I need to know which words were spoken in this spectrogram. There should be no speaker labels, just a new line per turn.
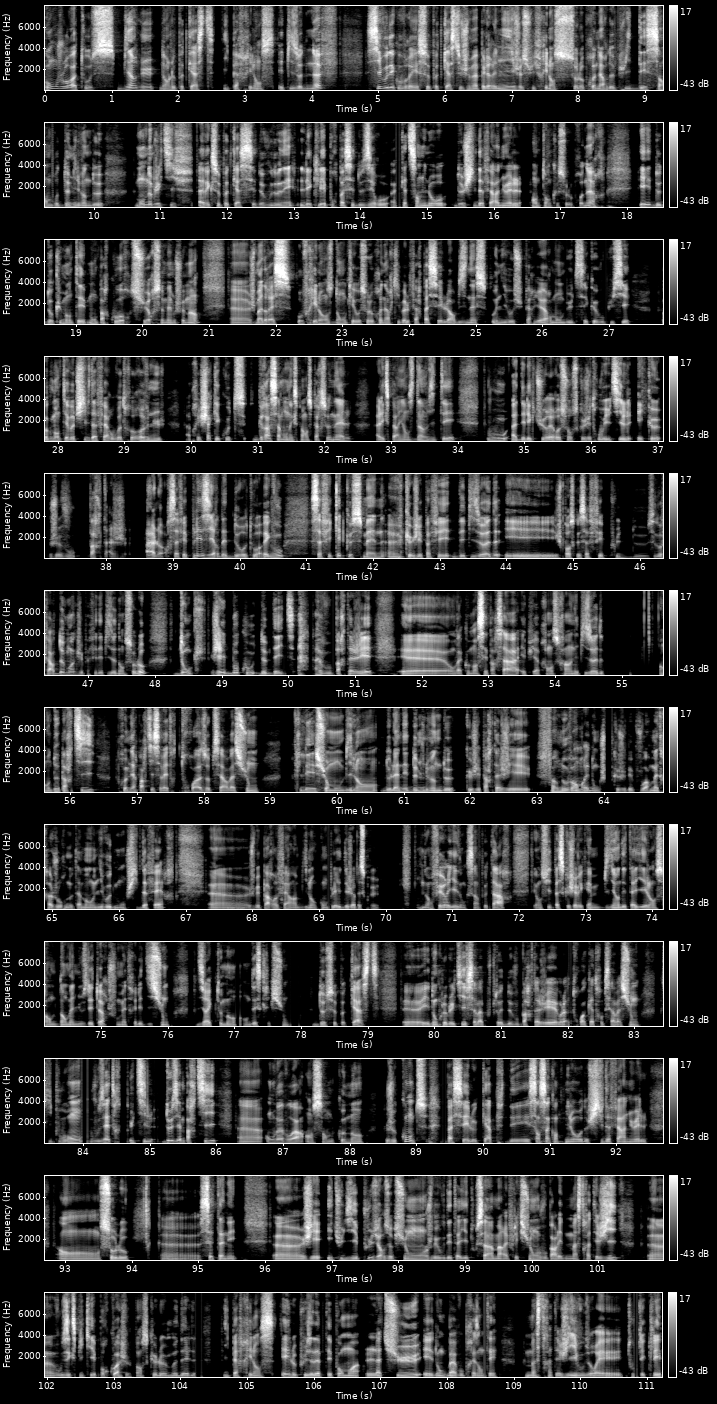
Bonjour à tous, bienvenue dans le podcast Hyper Freelance épisode 9. Si vous découvrez ce podcast, je m'appelle Rémi, je suis freelance solopreneur depuis décembre 2022. Mon objectif avec ce podcast, c'est de vous donner les clés pour passer de 0 à 400 000 euros de chiffre d'affaires annuel en tant que solopreneur et de documenter mon parcours sur ce même chemin. Euh, je m'adresse aux freelances donc et aux solopreneurs qui veulent faire passer leur business au niveau supérieur. Mon but, c'est que vous puissiez augmenter votre chiffre d'affaires ou votre revenu après chaque écoute grâce à mon expérience personnelle, à l'expérience d'invité ou à des lectures et ressources que j'ai trouvées utiles et que je vous partage. Alors, ça fait plaisir d'être de retour avec vous. Ça fait quelques semaines euh, que j'ai pas fait d'épisode et je pense que ça fait plus de, ça doit faire deux mois que j'ai pas fait d'épisode en solo. Donc, j'ai beaucoup d'updates à vous partager. Euh, on va commencer par ça et puis après on se fera un épisode en deux parties. Première partie, ça va être trois observations clés sur mon bilan de l'année 2022 que j'ai partagé fin novembre et donc que je vais pouvoir mettre à jour notamment au niveau de mon chiffre d'affaires. Euh, je vais pas refaire un bilan complet déjà parce que on est en février donc c'est un peu tard et ensuite parce que j'avais quand même bien détaillé l'ensemble dans ma newsletter. Je vous mettrai l'édition directement en description de ce podcast. Euh, et donc l'objectif, ça va plutôt être de vous partager voilà, 3-4 observations qui pourront vous être utiles. Deuxième partie, euh, on va voir ensemble comment je compte passer le cap des 150 000 euros de chiffre d'affaires annuel en solo euh, cette année. Euh, j'ai étudié plusieurs options, je vais vous détailler tout ça, ma réflexion, vous parler de ma stratégie, euh, vous expliquer pourquoi je pense que le modèle hyper freelance est le plus adapté pour moi là-dessus, et donc bah, vous présenter ma stratégie, vous aurez toutes les clés,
